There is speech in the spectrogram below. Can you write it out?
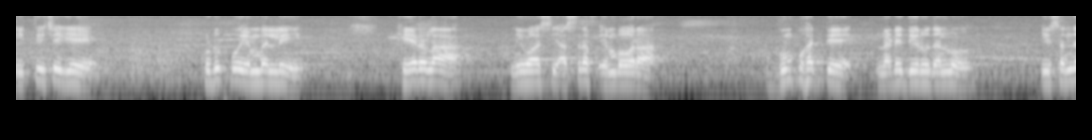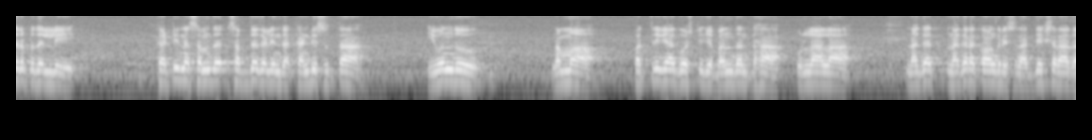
ಇತ್ತೀಚೆಗೆ ಕುಡುಪು ಎಂಬಲ್ಲಿ ಕೇರಳ ನಿವಾಸಿ ಅಸ್ರಫ್ ಎಂಬವರ ಗುಂಪು ಹತ್ಯೆ ನಡೆದಿರುವುದನ್ನು ಈ ಸಂದರ್ಭದಲ್ಲಿ ಕಠಿಣ ಸಂದ, ಶಬ್ದಗಳಿಂದ ಖಂಡಿಸುತ್ತಾ ಈ ಒಂದು ನಮ್ಮ ಪತ್ರಿಕಾಗೋಷ್ಠಿಗೆ ಬಂದಂತಹ ಉಲ್ಲಾಲ ನಗ, ನಗರ ಕಾಂಗ್ರೆಸ್ನ ಅಧ್ಯಕ್ಷರಾದ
